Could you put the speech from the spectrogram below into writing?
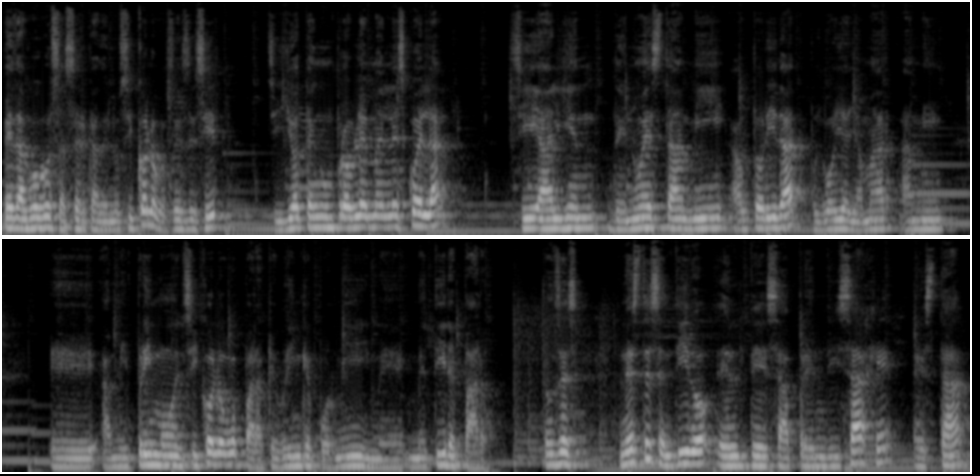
pedagogos acerca de los psicólogos. Es decir, si yo tengo un problema en la escuela, si alguien denuestra mi autoridad, pues voy a llamar a mi, eh, a mi primo, el psicólogo, para que brinque por mí y me, me tire paro. Entonces, en este sentido, el desaprendizaje está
